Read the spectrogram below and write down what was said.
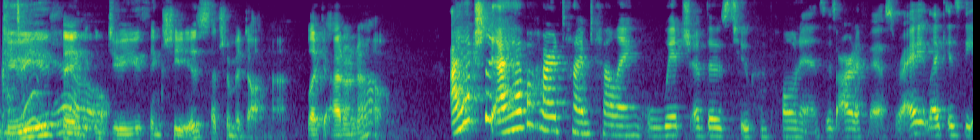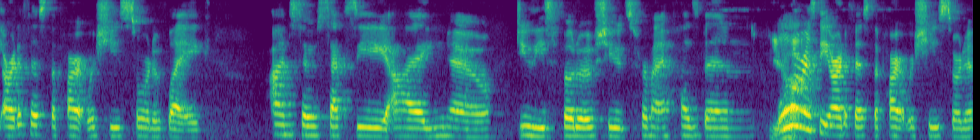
Do you know. think? Do you think she is such a Madonna? Like, I don't know. I actually I have a hard time telling which of those two components is artifice, right? Like is the artifice the part where she's sort of like I'm so sexy, I, you know, do these photo shoots for my husband. Yeah. Or is the artifice the part where she's sort of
